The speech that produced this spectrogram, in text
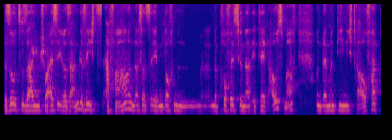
sozusagen im Schweiße ihres Angesichts erfahren, dass das eben doch eine Professionalität ausmacht. Und wenn man die nicht drauf hat,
